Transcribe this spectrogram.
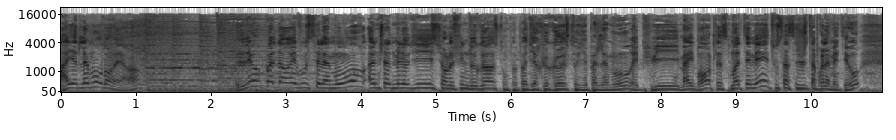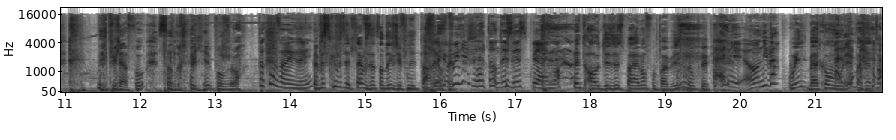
Ah, il y a de l'amour dans l'air, hein. Léopold Nord et vous, c'est l'amour. Unchained Melody sur le film de Ghost. On peut pas dire que Ghost, il n'y a pas de l'amour. Et puis, My Brandt, laisse-moi t'aimer. Tout ça, c'est juste après la météo. Et puis l'info, Sandra Ollier, bonjour. Pourquoi on va rigoler Parce que vous êtes là, vous attendez que j'ai fini de parler. en fait. Oui, j'attends désespérément. oh, désespérément, faut pas abuser non plus. Allez, on y va Oui, bah quand vous voulez, moi j'attends.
